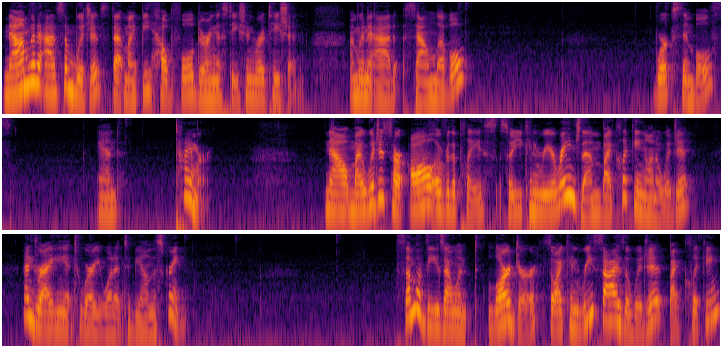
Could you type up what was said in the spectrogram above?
Now I'm going to add some widgets that might be helpful during a station rotation. I'm going to add sound level, work symbols, and timer. Now my widgets are all over the place, so you can rearrange them by clicking on a widget and dragging it to where you want it to be on the screen. Some of these I want larger, so I can resize a widget by clicking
